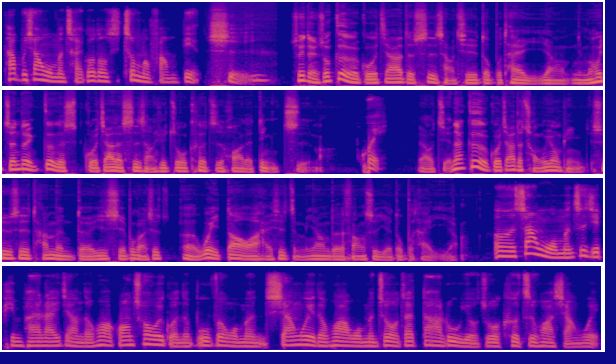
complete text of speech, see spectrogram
它不像我们采购东西这么方便。是，所以等于说各个国家的市场其实都不太一样。你们会针对各个国家的市场去做客制化的定制吗？会。了解。那各个国家的宠物用品是不是他们的一些不管是呃味道啊，还是怎么样的方式也都不太一样？呃，像我们自己品牌来讲的话，光臭味滚的部分，我们香味的话，我们只有在大陆有做客制化香味。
